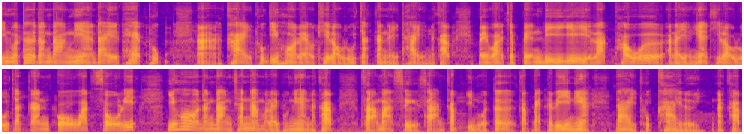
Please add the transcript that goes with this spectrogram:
อินเวอร์เตอร์ดังๆเนี่ยได้แทบทุกค่ายทุกยี่ห้อแล้วที่เรารู้จักกันในไทยนะครับ ไม่ว่าจะเป็นดียี่ลักพาวเวอร์อะไรอย่างเงี้ยที่เรารู้จักกันโกวัตโซลิดยี่ห้อดังๆ ชั้นนำอะไรพวกนี้นะครับ สามารถสื่อสารกับอินเวอร์เตอร์กับแบตเตอรี่เนี่ย ได้ทุกค่ายเลยนะครับ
